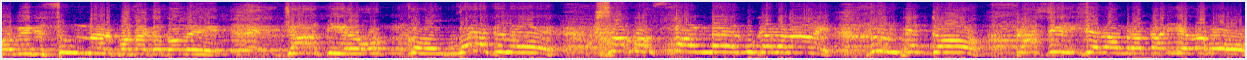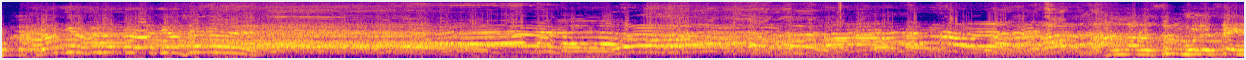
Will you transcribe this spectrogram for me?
নবীর সুন্নার পতাকা তলে জাতীয় ঐক্য গড়ে তুলে সমস্ত অন্যায়ের মোকাবেলায় দুর্ভিদ্ধ প্রাচীর হিসেবে আমরা দাঁড়িয়ে যাব। রাজি আছেন আপনারা রাজি আছেন আল্লাহ রসুল বলেছেন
